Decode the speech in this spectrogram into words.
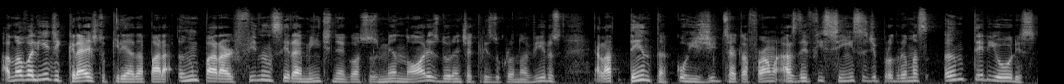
A nova linha de crédito, criada para amparar financeiramente negócios menores durante a crise do coronavírus, ela tenta corrigir, de certa forma, as deficiências de programas anteriores.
